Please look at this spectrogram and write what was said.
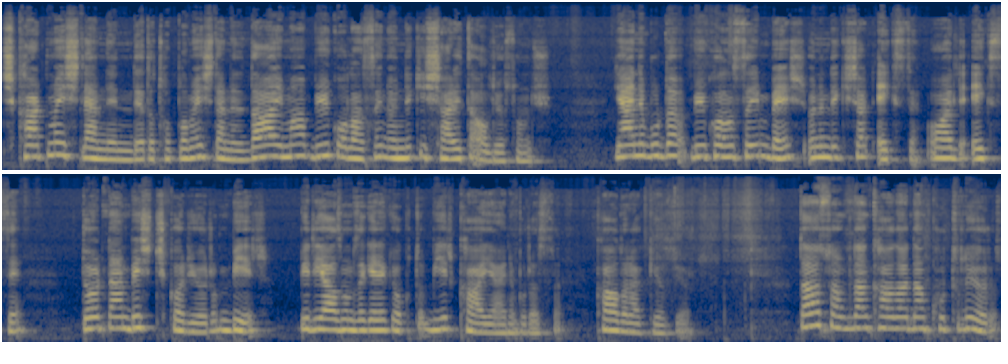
çıkartma işlemlerinde ya da toplama işlemlerinde daima büyük olan sayının önündeki işareti alıyor sonuç. Yani burada büyük olan sayım 5. Önündeki işaret eksi. O halde eksi. 4'ten 5 çıkarıyorum. 1. 1 yazmamıza gerek yoktu. 1K yani burası. K olarak yazıyoruz. Daha sonra buradan K'lardan kurtuluyoruz.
